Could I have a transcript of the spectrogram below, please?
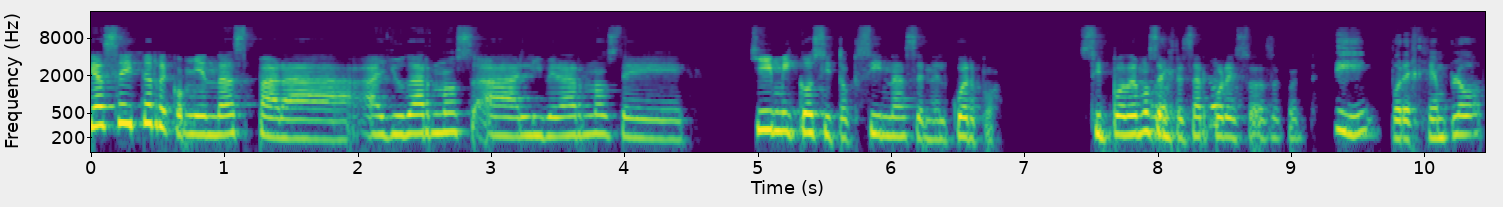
¿Qué aceite recomiendas para ayudarnos a liberarnos de químicos y toxinas en el cuerpo? Si podemos empezar por eso, haz cuenta. Sí, por ejemplo,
